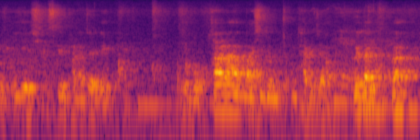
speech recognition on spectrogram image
이- 이게 실크 스크린 파나죠, 여기? 이 목파나 맛이 좀 조금 다르죠. 네. 그러다가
